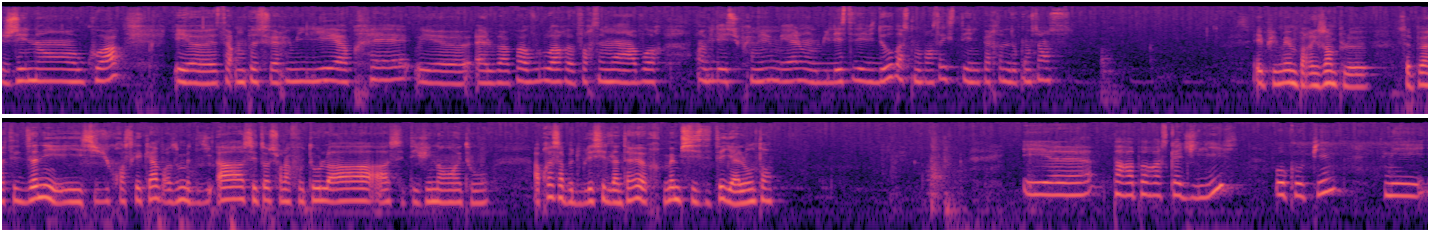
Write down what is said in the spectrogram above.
gênantes ou quoi. Et euh, on peut se faire humilier après, et elle va pas vouloir forcément avoir envie de les supprimer, mais elle, on lui laissait des vidéos parce qu'on pensait que c'était une personne de confiance. Et puis même, par exemple, ça peut rester des années. Et si tu croises quelqu'un, par exemple, elle te dit Ah, c'est toi sur la photo là, ah, c'était gênant et tout. Après, ça peut te blesser de l'intérieur, même si c'était il y a longtemps. Et euh, par rapport à ce qu'a dit Liv, aux copines, mais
